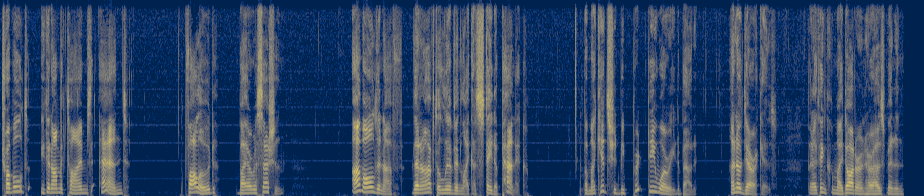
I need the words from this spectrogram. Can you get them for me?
troubled economic times, and followed by a recession. I'm old enough that I don't have to live in like a state of panic, but my kids should be pretty worried about it. I know Derek is. But I think my daughter and her husband and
